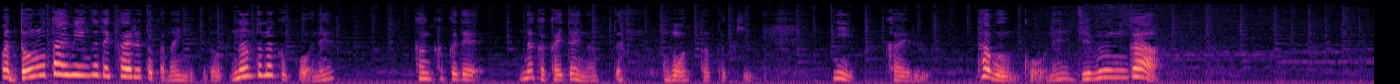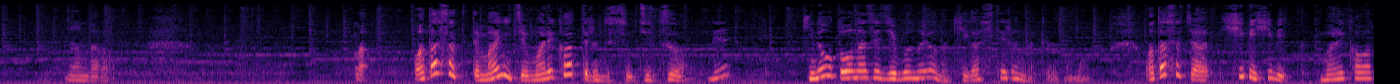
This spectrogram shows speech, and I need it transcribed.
まあ、どのタイミングで変えるとかないんだけど、なんとなくこうね、感覚でなんか買いたいなって 思った時に変える。多分こうね、自分が、なんだろう。まあ、私たちって毎日生まれ変わってるんですよ、実は。ね。昨日と同じ自分のような気がしてるんだけれども。私たちは日々日々生まれ変わっ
